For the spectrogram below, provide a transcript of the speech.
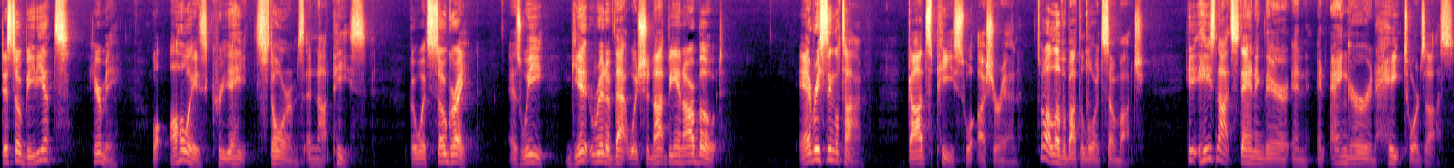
Disobedience, hear me, will always create storms and not peace. But what's so great as we get rid of that which should not be in our boat, every single time, God's peace will usher in. That's what I love about the Lord so much. He, he's not standing there in, in anger and hate towards us.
